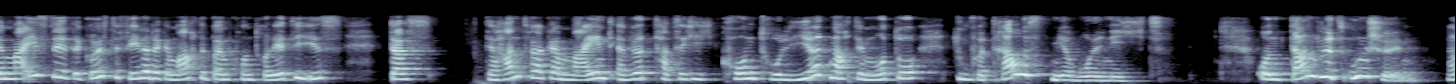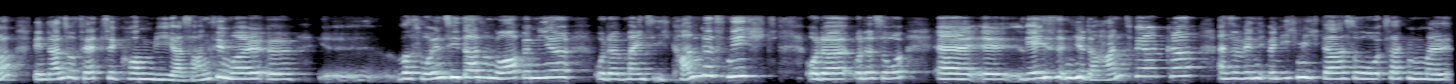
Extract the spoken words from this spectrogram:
der meiste, der größte Fehler, der gemacht wird beim Controletti ist, dass der Handwerker meint, er wird tatsächlich kontrolliert nach dem Motto, du vertraust mir wohl nicht. Und dann wird es unschön. Ja? Wenn dann so Sätze kommen wie, ja, sagen Sie mal, äh, äh, was wollen Sie da so nah bei mir? Oder meinen Sie, ich kann das nicht? Oder, oder so, äh, äh, wer ist denn hier der Handwerker? Also wenn, wenn ich mich da so, sagen wir mal,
